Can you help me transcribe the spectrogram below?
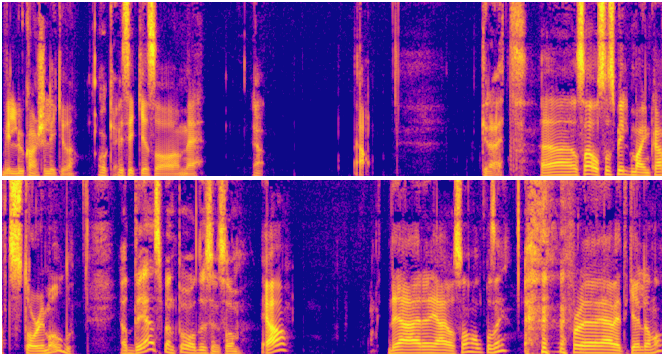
vil du kanskje like det. Okay. Hvis ikke, så med. Ja greit. Uh, og så har jeg også spilt Minecraft Story Mode. Ja, det er jeg spent på hva du syns om. Ja, det er jeg også, holdt på å si. For jeg vet ikke helt ennå.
